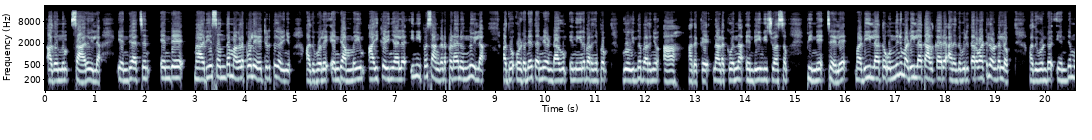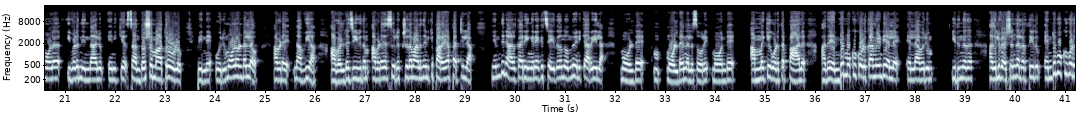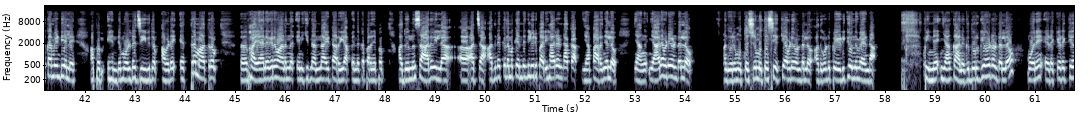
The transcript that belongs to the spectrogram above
അതൊന്നും സാരമില്ല. എന്റെ അച്ഛൻ എന്റെ ഭാര്യയെ സ്വന്തം മകളെ പോലെ ഏറ്റെടുത്തു കഴിഞ്ഞു. അതുപോലെ എന്റെ അമ്മയും ആയി കഴിഞ്ഞാൽ ഇനിയിപ്പോ സങ്കടപ്പെടാനൊന്നുമില്ല. അത് ഉടനെ തന്നെ ഉണ്ടാകും എന്നിങ്ങനെ പറഞ്ഞപ്പം ഗോവിന്ദ പറഞ്ഞു ആ അതൊക്കെ നടക്കുമെന്ന എന്റെയും വിശ്വാസം. പിന്നെ ചില മടിയില്ലാത്ത ഒന്നിനും മടിയില്ലാത്ത ആൾക്കാർ അനന്തപുരി തറവാട്ടിലുണ്ടല്ലോ. അതുകൊണ്ട് എന്റെ മോൾ ഇവിടെ നിന്നാലും എനിക്ക് സന്തോഷം മാത്രമേ ഉള്ളൂ. പിന്നെ ഒരു മോളുണ്ടല്ലോ അവിടെ നവ്യ. അവളുടെ ജീവിതം അവിടെ സുരക്ഷിതമാണെന്ന് എനിക്ക് പറയാൻ പറ്റില്ല. എന്തിനാ ആൾക്കാർ ഇങ്ങനെയൊക്കെ ചെയ്തതെന്നൊന്നും എനിക്കറിയില്ല. മോളുടെ മോളുടെ എന്നല്ല സോറി മോന്റെ അമ്മയ്ക്ക് കൊടുത്ത പാൽ. അത് എന്റെ മോക്ക് കൊടുക്കാൻ വേണ്ടിയല്ലേ എല്ലാവരും ഇരുന്നത്. അതിൽ വിഷം കലർത്തിയതും എന്റെ മൂക്ക് കൊടുക്കാൻ വേണ്ടിയല്ലേ? അപ്പം എന്റെ മോളുടെ ജീവിതം അവിടെ എത്രമാത്രം ഭയാനകരമാണെന്ന് എനിക്ക് നന്നായിട്ട് അറിയാം എന്നൊക്കെ പറഞ്ഞപ്പം അതൊന്നും സാരമില്ല അച്ഛ. അതിനൊക്കെ നമുക്ക് എന്തെങ്കിലും ഒരു പരിഹാരം ഉണ്ടാക്കാം. ഞാൻ പറഞ്ഞല്ലോ ഞാൻ ഞാൻ അവിടെ ഉണ്ടല്ലോ. അതുപോലെ മുത്തശ്ശനും മുത്തശ്ശിയൊക്കെ അവിടെ ഉണ്ടല്ലോ. അതുകൊണ്ട് പേടിക്കൊന്നും വേണ്ട. പിന്നെ ഞാൻ കനകദുർഗയോടുണ്ടല്ലോ. മോനെ ഇടയ്ക്കിടയ്ക്ക്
